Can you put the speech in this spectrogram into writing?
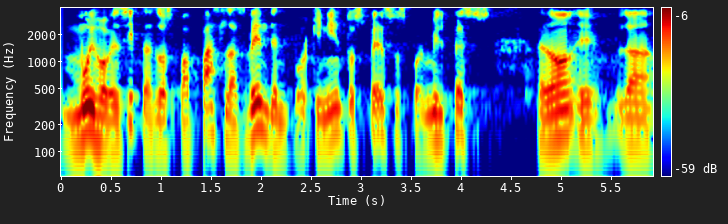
muy jovencitas, los papás las venden por 500 pesos, por mil pesos. ¿verdad? Eh, la,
